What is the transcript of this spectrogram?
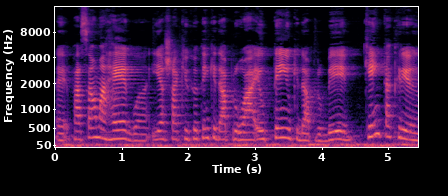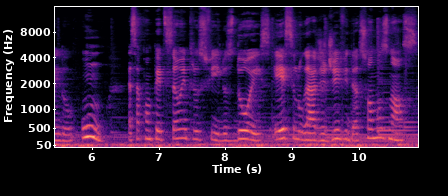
é, passar uma régua e achar que o que eu tenho que dar para o A eu tenho que dar para o B, quem está criando um essa competição entre os filhos. Dois, esse lugar de dívida somos nós.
